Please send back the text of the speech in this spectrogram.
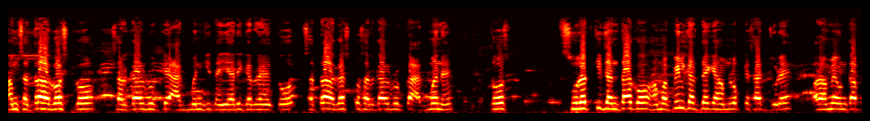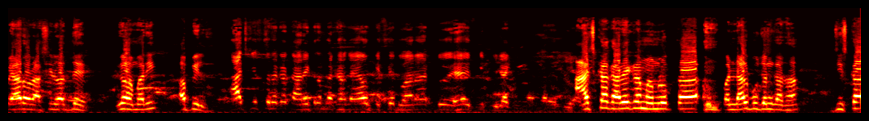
हम 17 अगस्त को सरकार ग्रुप के आगमन की तैयारी कर रहे हैं। तो 17 अगस्त को सरकार ग्रुप का आगमन है। तो सूरत की जनता को हम अपील करते हैं कि हम लोग के साथ जुड़े और हमें उनका प्यार और आशीर्वाद दे। ये हमारी अपील है। आज किस तरह का कार्यक्रम रखा गया और किसके द्वारा जो है इसकी पूजा की आज का कार्यक्रम हम लोग का पंडाल पूजन का था जिसका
